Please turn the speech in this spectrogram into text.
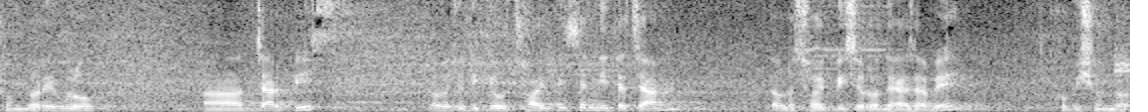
সুন্দর। এগুলো চার পিস তবে যদি কেউ ছয় পিসের নিতে চান, তাহলে ছয় পিসেরও দেয়া যাবে। খুবই সুন্দর।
